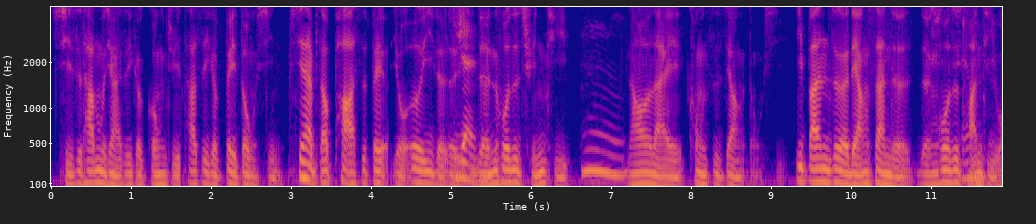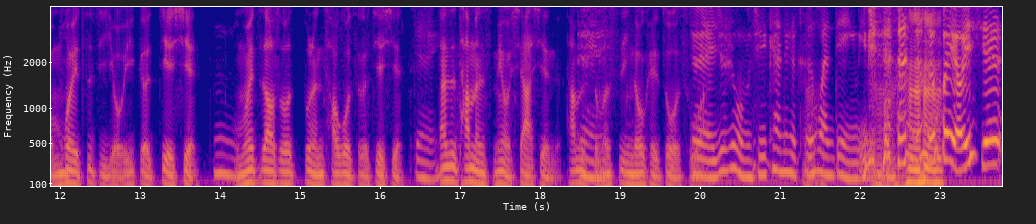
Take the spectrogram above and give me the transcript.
其实它目前还是一个工具，它是一个被动性。现在比较怕是被有恶意的人，人或是群体，嗯，然后来控制这样的东西。一般这个良善的人或是团体，我们会自己有一个界限。嗯，我们会知道说不能超过这个界限，对。但是他们是没有下限的，他们什么事情都可以做得出来。对，就是我们其实看那个科幻电影里面，就是会有一些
